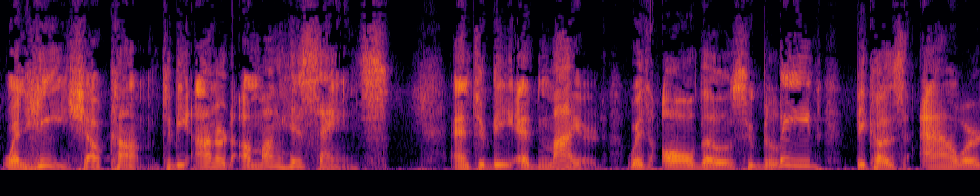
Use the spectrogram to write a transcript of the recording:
When he shall come to be honored among his saints and to be admired with all those who believe because our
